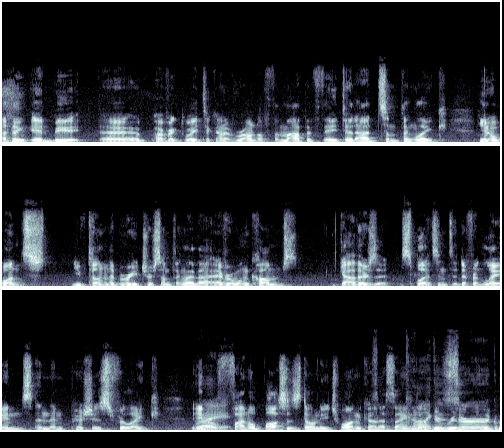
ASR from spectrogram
I think it'd be a, a perfect way to kind of round off the map if they did add something like, you know, once you've done the breach or something like that, everyone comes, gathers it, splits into different lanes, and then pushes for like, you know, final bosses down each one kind of thing. kind of That'd like a be really, Zerg, really cool.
